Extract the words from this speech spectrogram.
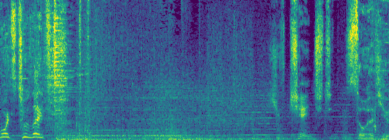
Before it's too late! You've changed. So have you.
